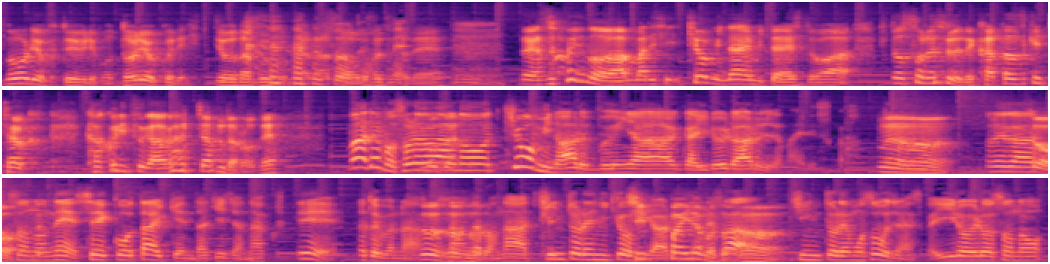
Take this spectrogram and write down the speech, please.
能力というよりも努力で必要な部分かなと思うん ですよね。うんだからそういうのはあんまり興味ないみたいな人は人それぞれで片付けちゃう確率が上がっちゃうんだろうね。まあでもそれは僕あの興味のある分野がいろいろあるじゃないですか。うんうん。それがそのね成功体験だけじゃなくて例えばななんだろうな筋トレに興味があるんであれ失敗でもそう。うん。ば筋トレもそうじゃないですか。いろいろその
